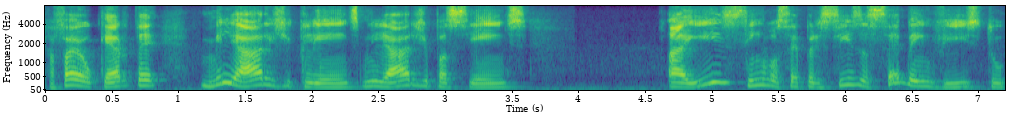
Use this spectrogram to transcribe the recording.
Rafael, eu quero ter milhares de clientes, milhares de pacientes, Aí sim você precisa ser bem visto,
